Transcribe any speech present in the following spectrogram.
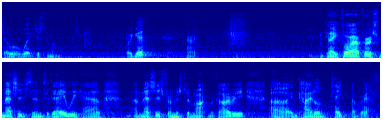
so we'll wait just a moment. We're good? All right. Okay, for our first message then today, we have a message from Mr. Mark McGarvey uh, entitled Take a Breath.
